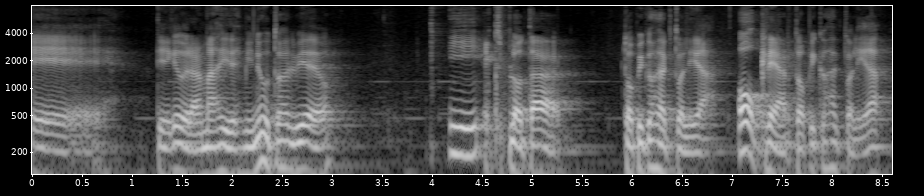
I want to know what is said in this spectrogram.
Eh, tiene que durar más de 10 minutos el video. Y explota tópicos de actualidad. O crear tópicos de actualidad.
